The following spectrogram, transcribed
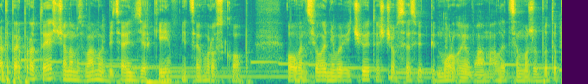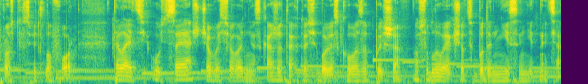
А тепер про те, що нам з вами обіцяють зірки, і це гороскоп. Овен, сьогодні ви відчуєте, що всесвіт підморгує вам, але це може бути просто світлофор. Телець, усе, що ви сьогодні скажете, хтось обов'язково запише, особливо якщо це буде нісенітниця.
